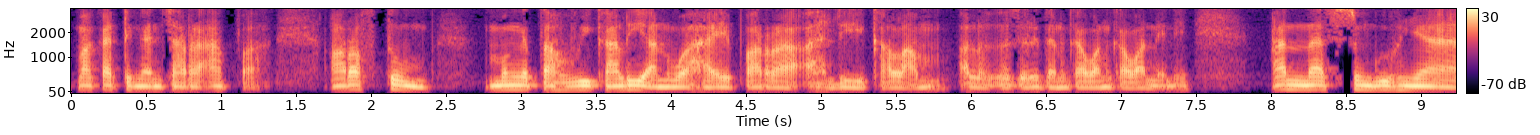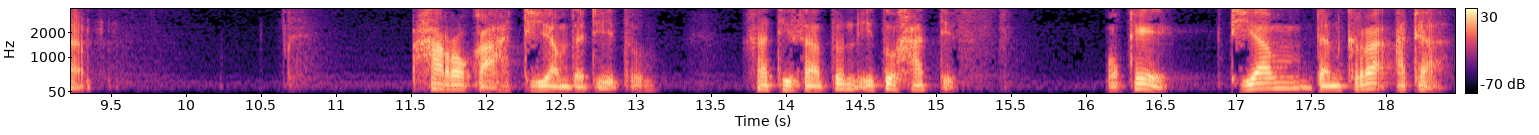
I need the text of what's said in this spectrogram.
Maka dengan cara apa? Araftum mengetahui kalian wahai para ahli kalam Al-Ghazali dan kawan-kawan ini Anas sungguhnya harokah diam tadi itu. Hadisatun itu hadis oke diam dan gerak ada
